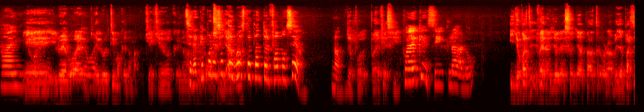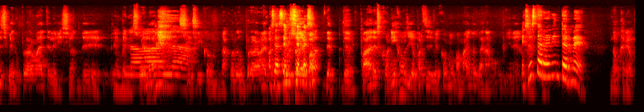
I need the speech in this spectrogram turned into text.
Ay, eh, y luego el, bueno. el último que, no, que quedó. Que no ¿Será que por eso se te llama. gusta tanto el famoseo? No. Yo puedo- puede que sí. Puede que sí, claro. Y yo participé, bueno, yo eso ya para otro programa, yo participé en un programa de televisión de, en Venezuela. Sí, sí, con, me acuerdo de un programa de O sea, se- concurso se- de, pa- de, de padres con hijos y yo participé con mi mamá y nos ganamos un dinero. Eso estará en internet. No creo.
